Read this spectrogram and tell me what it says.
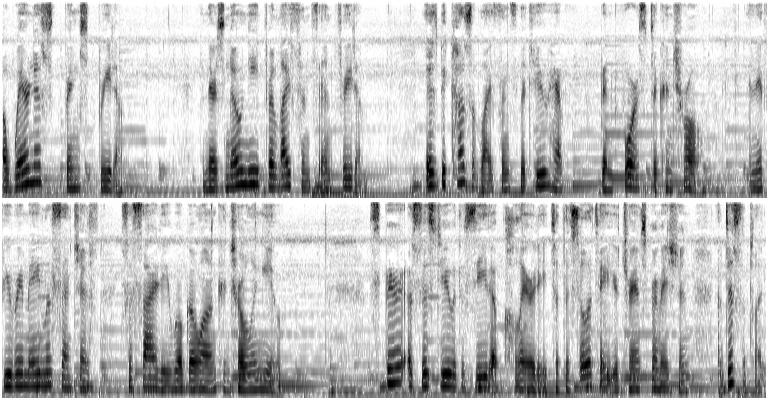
Awareness brings freedom, and there's no need for license in freedom. It is because of license that you have been forced to control, and if you remain licentious, society will go on controlling you. Spirit assists you with the seed of clarity to facilitate your transformation of discipline.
